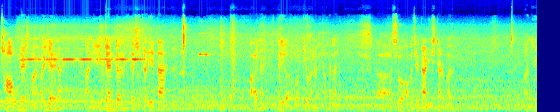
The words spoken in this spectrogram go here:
छ मिनट भयो अहिले होइन अनि क्यान्टन त्यस पछाडि यता होइन त्यही हो अब के भन्नु तपाईँलाई सो अब चाहिँ गाडी स्टार्ट भयो अनि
